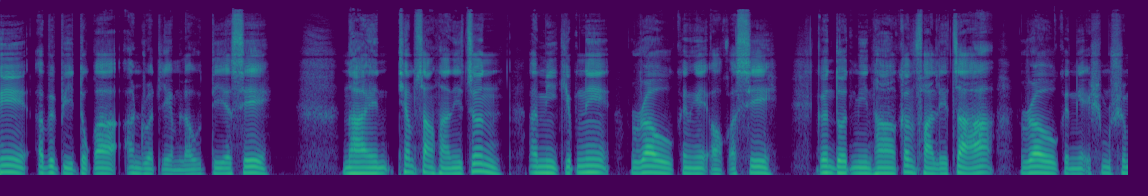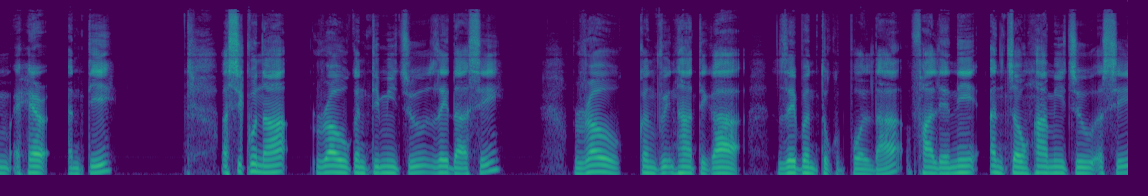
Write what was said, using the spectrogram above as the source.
hi abipi tuka an rot lem lo ti ase nine thiam sang thani chun ami kipni rau kan ngai ok ase kan dot min ha, kan fa le cha rau kan ngai shum shum a her anti asikuna rau kan timi chu zaida si. Rau kan vi na tika zaiban tuk pol da. Fa le ni an chong ha mi chu asi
